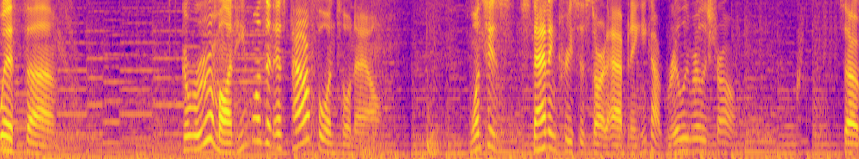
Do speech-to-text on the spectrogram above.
With um, Garurumon, he wasn't as powerful until now. Once his stat increases started happening, he got really, really strong. So,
